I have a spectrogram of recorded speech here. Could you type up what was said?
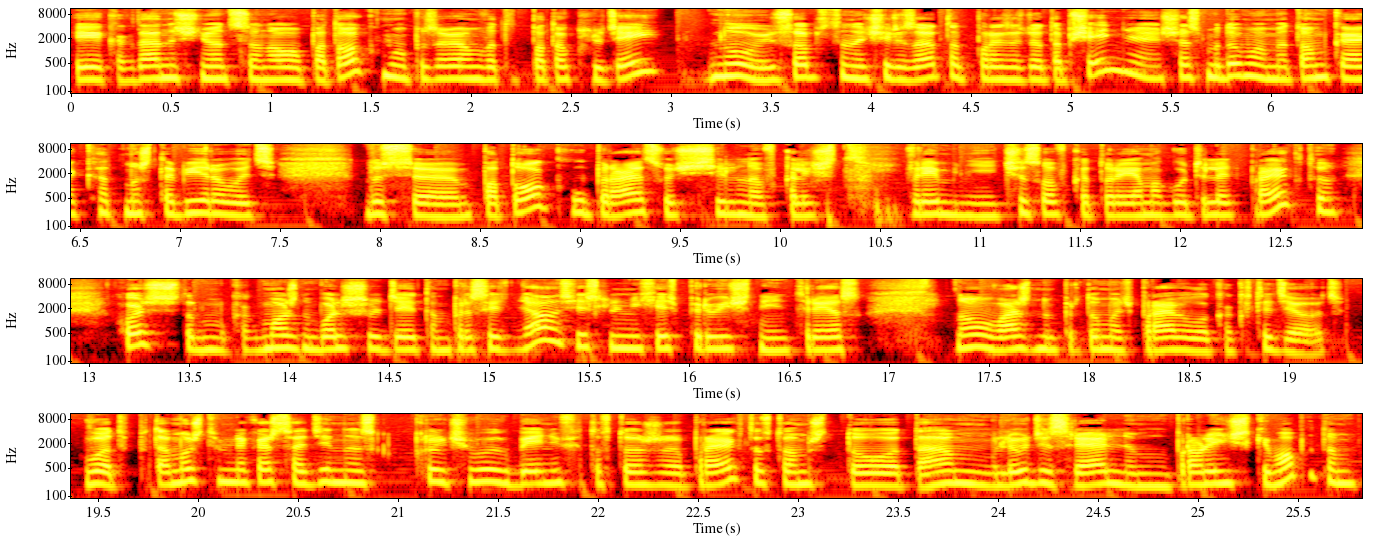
и когда начнется новый поток, мы позовем в этот поток людей, ну и, собственно, через это произойдет общение. Сейчас мы думаем о том, как отмасштабировать. То есть э, поток упирается очень сильно в количество времени и часов, которые я могу уделять проекту. Хочется, чтобы как можно больше людей там присоединялось, если у них есть первичный интерес. Но важно придумать правила, как это делать. Вот, потому что, мне кажется, один из ключевых бенефитов тоже проекта в том, что там люди с реальным управленческим опытом,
